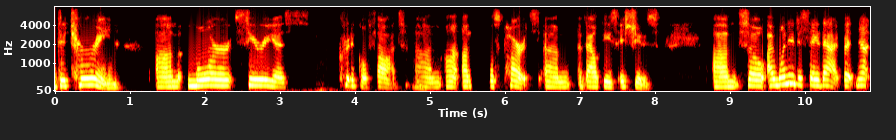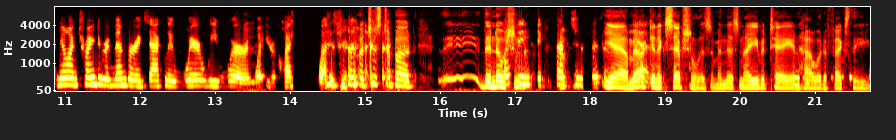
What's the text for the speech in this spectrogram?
deterring um, more serious critical thought um, on, on people's parts um, about these issues. Um, so I wanted to say that, but now, now I'm trying to remember exactly where we were and what your question was. Uh, just about the notion. Of- exceptionalism. yeah, American exceptionalism and this naivete and how it affects the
